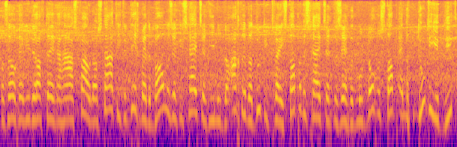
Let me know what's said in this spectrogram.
Want zo ging hij eraf tegen HSV. Nou staat hij te dicht bij de bal. Dan zegt die scheidsrechter, je moet naar achteren. Dat doet hij twee stappen. De scheidsrechter zegt, het moet nog een stap. En dan doet hij het niet.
